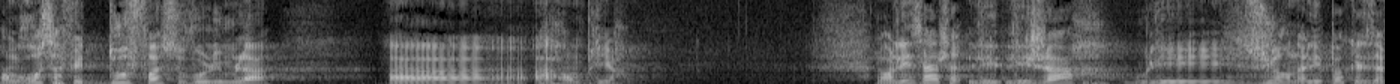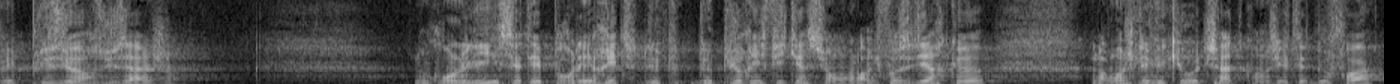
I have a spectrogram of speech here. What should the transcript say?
en gros, ça fait deux fois ce volume-là à remplir. Alors les, âges, les, jarres ou les urnes à l'époque, elles avaient plusieurs usages. Donc on le lit, c'était pour les rites de, purification. Alors il faut se dire que, alors moi je l'ai vécu au Tchad quand j'y étais deux fois,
